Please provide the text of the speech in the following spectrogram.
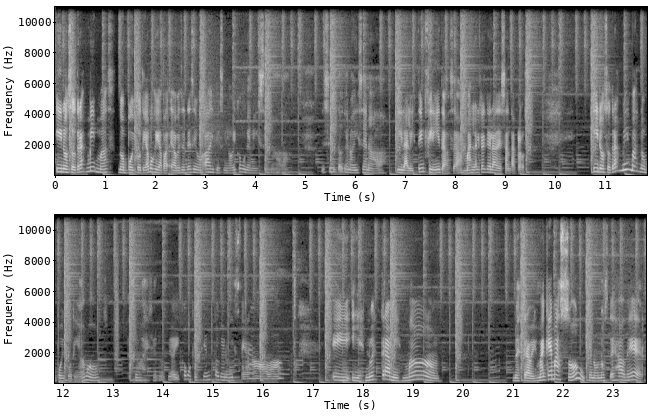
Y nosotras mismas nos boicoteamos y a, veces decimos, ay Dios mío, hoy como que no hice nada siento que no hice nada. Y la lista infinita, o sea, más larga que la de Santa Claus. Y nosotras mismas nos boicoteamos. Ay, yo ahí como que siento que no hice nada. Y, es nuestra misma, nuestra misma quemazón que no nos deja ver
